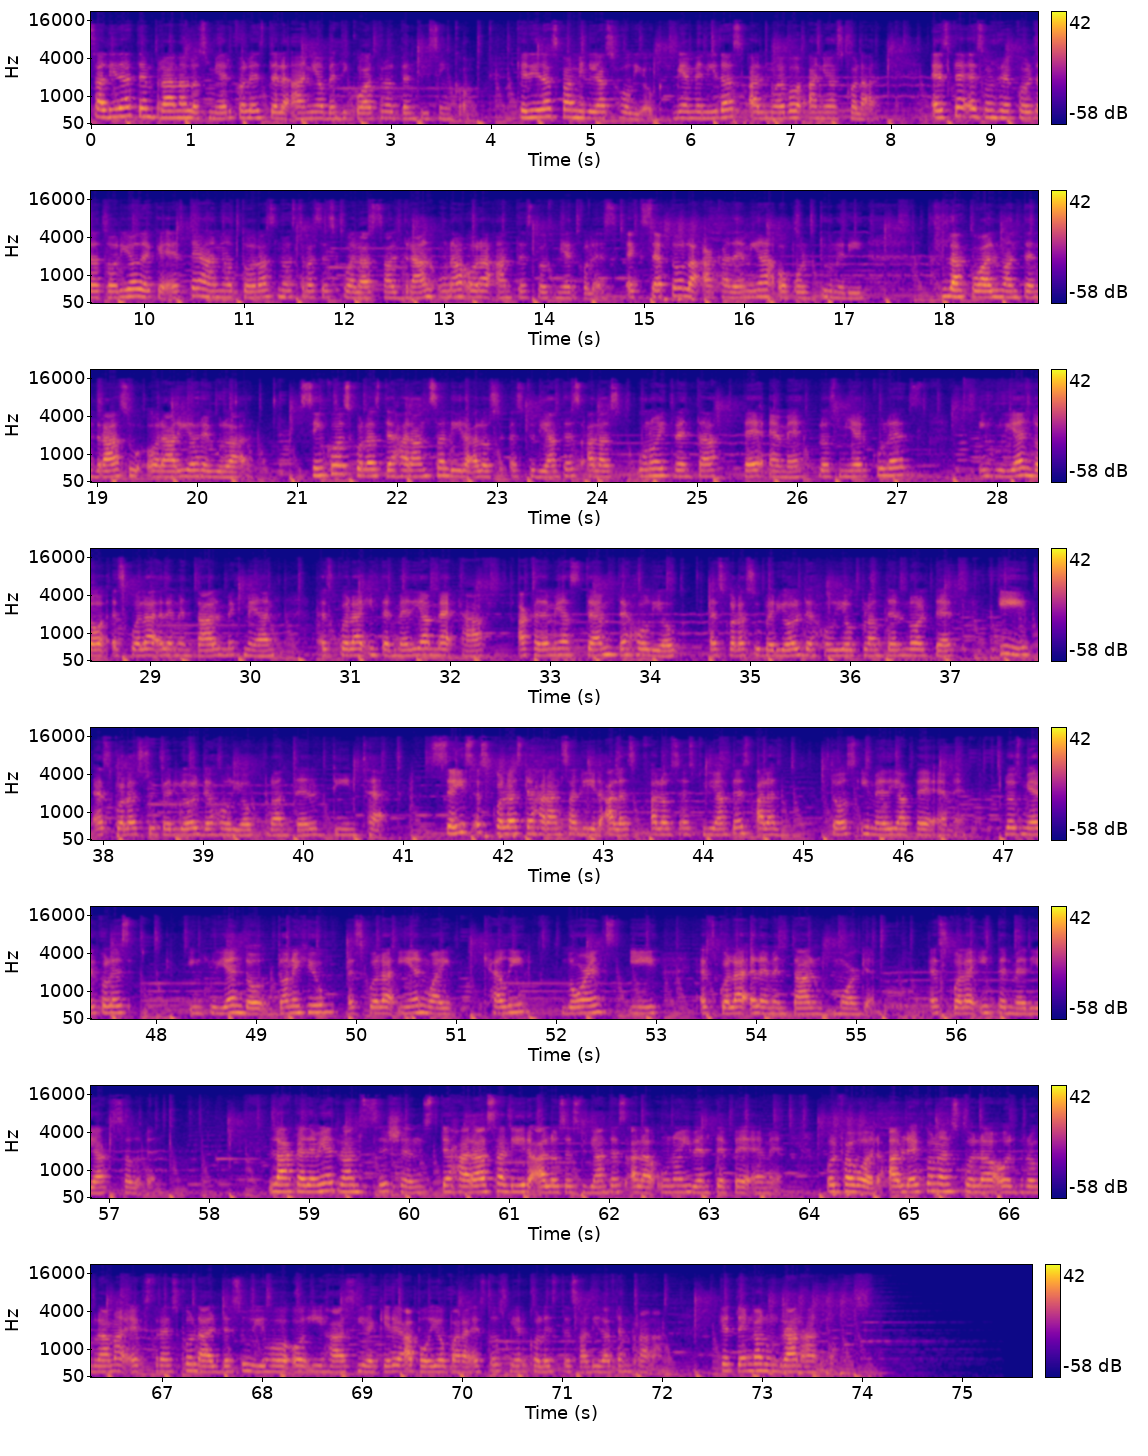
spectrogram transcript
Salida temprana los miércoles del año 24-25. Queridas familias Holyoke, bienvenidas al nuevo año escolar. Este es un recordatorio de que este año todas nuestras escuelas saldrán una hora antes los miércoles, excepto la Academia Opportunity, la cual mantendrá su horario regular. Cinco escuelas dejarán salir a los estudiantes a las 1 y 30 pm los miércoles incluyendo Escuela Elemental McMahon, Escuela Intermedia Metcalf, Academia STEM de Holyoke, Escuela Superior de Holyoke Plantel Norte y Escuela Superior de Holyoke Plantel Dean Tech. Seis escuelas dejarán salir a, a los estudiantes a las 2 y media pm. Los miércoles incluyendo Donahue, Escuela Ian White, Kelly, Lawrence y Escuela Elemental Morgan, Escuela Intermedia Sullivan. La Academia Transitions dejará salir a los estudiantes a las 1 y 20 pm. Por favor, hable con la escuela o el programa extraescolar de su hijo o hija si requiere apoyo para estos miércoles de salida temprana. Que tengan un gran año.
